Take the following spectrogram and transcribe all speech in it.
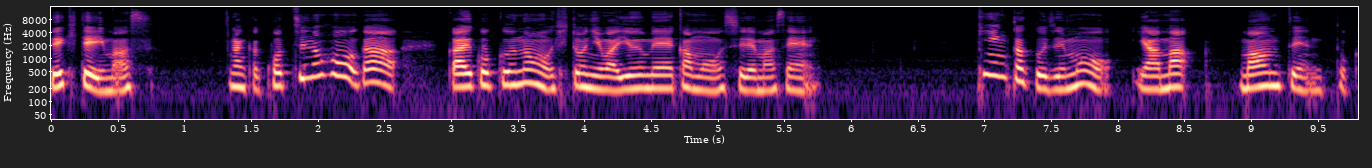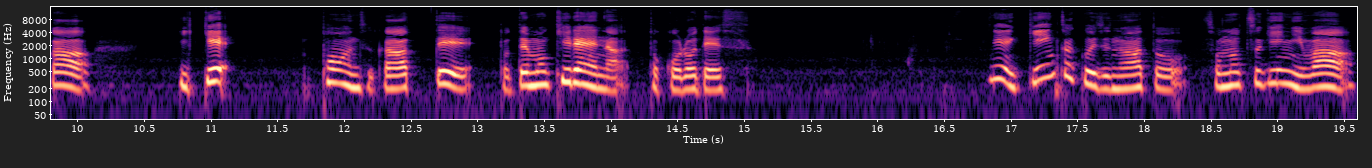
できています。なんかこっちの方が外国の人には有名かもしれません。金閣寺も山マウンテンとか池ポンズがあってとても綺麗なところです。で銀閣寺の後その次には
